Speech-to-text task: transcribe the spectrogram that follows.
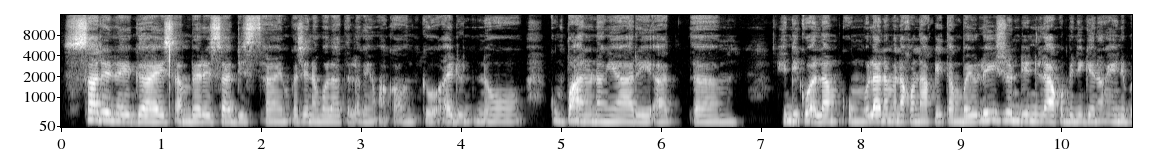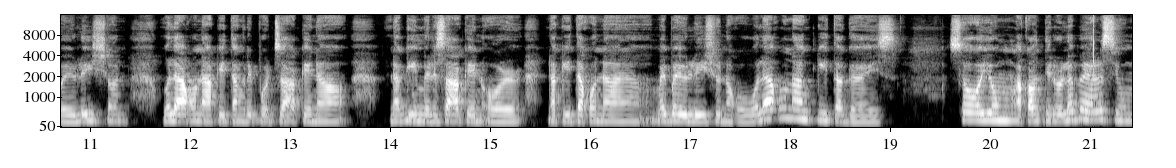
Suddenly guys, I'm very sad this time kasi nawala talaga yung account ko. I don't know kung paano nangyari at um, hindi ko alam kung wala naman ako nakitang violation, hindi nila ako binigyan ng any violation, wala akong nakitang report sa akin na nag-email sa akin or nakita ko na may violation ako. Wala akong nakita guys. So, yung account ni Lola Bells, yung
